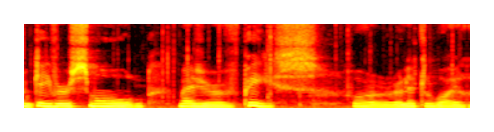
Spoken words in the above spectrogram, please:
I gave her a small measure of peace for a little while.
